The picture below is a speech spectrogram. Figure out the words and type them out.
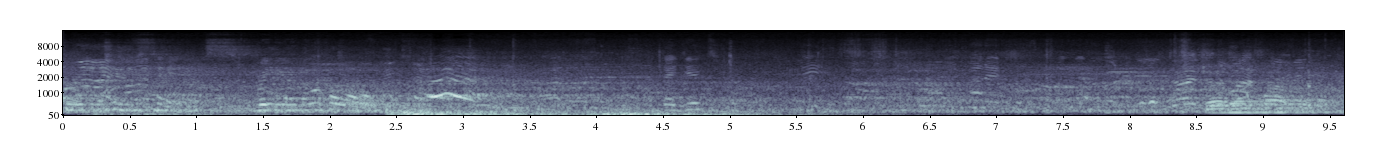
326. Ring number four. German flag.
